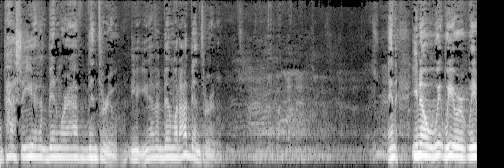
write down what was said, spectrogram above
Well, Pastor, you haven't been where I've been through. You, you haven't been what I've been through. And you know, we, we were we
